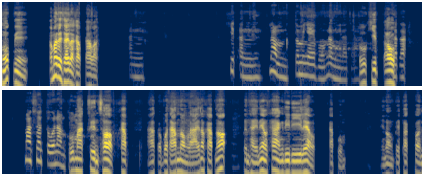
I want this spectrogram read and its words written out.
หกนี่เอามาได้ใส่ล่ะครับกาวะอัน คิดอันนำตัวไม่ใหญ่บอกนำนี่ละจ้ะโอ้คิดเอาแล้วก็มักส่วนตัวนำโอ้จ้ะมักชื่นชอบครับอ่าก็บ่ถามน้องหลายเนาะครับ เนาะจ้ะเพิ่นให้แนวทางดีๆแล้วครับ ผมให้น้องไปพักผ่อน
